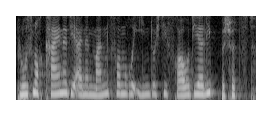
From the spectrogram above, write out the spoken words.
Bloß noch keine, die einen Mann vom Ruin durch die Frau, die er liebt, beschützt.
